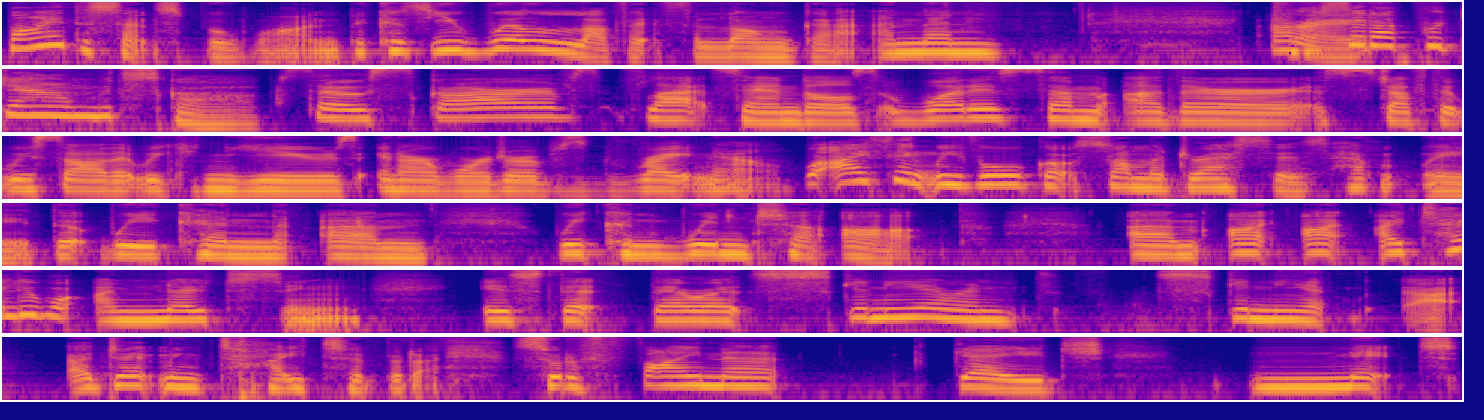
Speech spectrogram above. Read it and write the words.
buy the sensible one because you will love it for longer, and then dress right. it up or down with scarves. So, scarves, flat sandals. What is some other stuff that we saw that we can use in our wardrobes right now? Well, I think we've all got summer dresses, haven't we? That we can um, we can winter up. Um, I, I I tell you what I'm noticing is that there are skinnier and skinnier. I, I don't mean tighter, but I- sort of finer gauge knit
